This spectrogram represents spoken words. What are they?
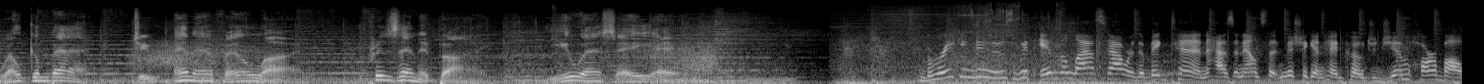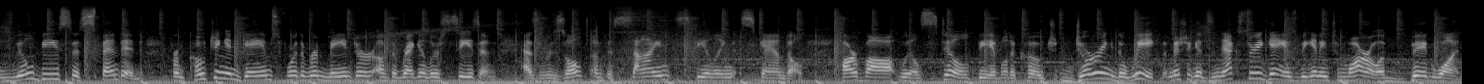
Welcome back to NFL Live presented by USAA. Breaking news within the last hour. The Big Ten has announced that Michigan head coach Jim Harbaugh will be suspended from coaching in games for the remainder of the regular season as a result of the sign stealing scandal. Harbaugh will still be able to coach during the week, but Michigan's next three games beginning tomorrow, a big one.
